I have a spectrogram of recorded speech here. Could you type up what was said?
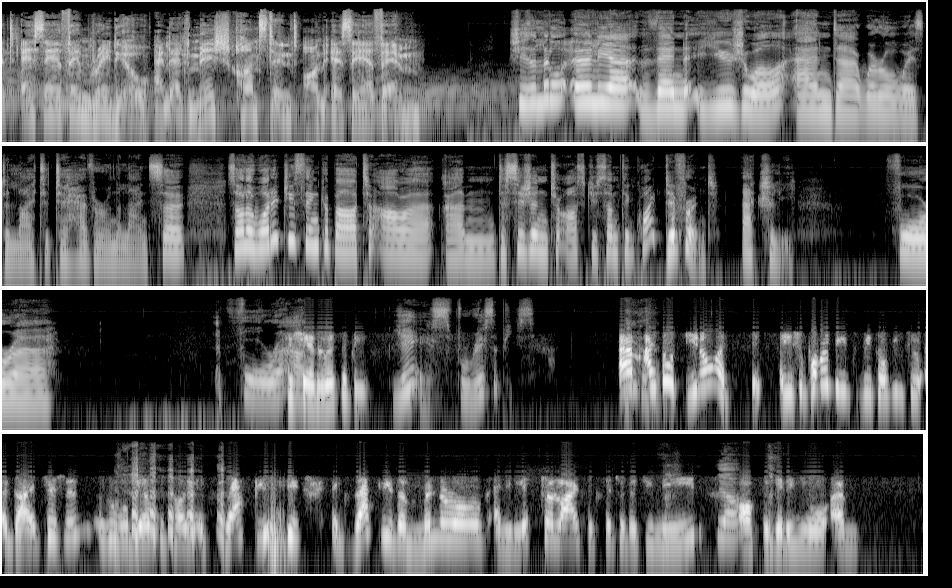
at SAFM Radio and at Mesh Constant on SAFM. She's a little earlier than usual, and uh, we're always delighted to have her on the line. So, Zola, what did you think about our um, decision to ask you something quite different, actually, for uh, for to share um, the recipes. yes, for recipes. Um, I thought, you know what? You should probably be talking to a dietitian who will be able to tell you exactly, exactly the minerals and electrolytes, etc., that you need Yeah. after getting your um,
